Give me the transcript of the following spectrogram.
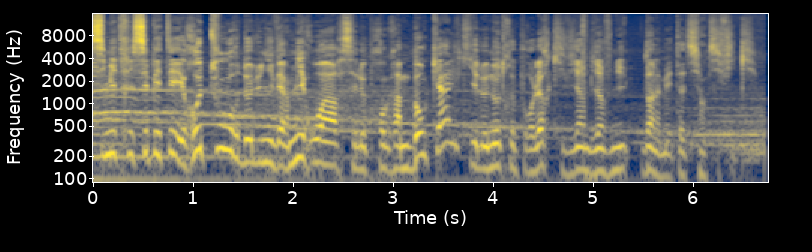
Symétrie CPT et retour de l'univers miroir, c'est le programme bancal qui est le nôtre pour l'heure qui vient. Bienvenue dans la méthode scientifique.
